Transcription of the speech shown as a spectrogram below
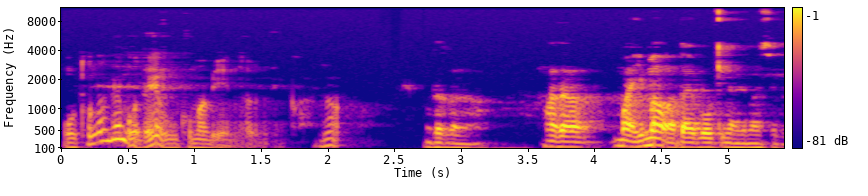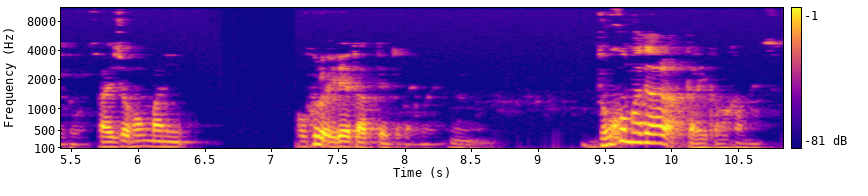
大人でもね、うんこまみれになるねんからな。だから、まだ、まあ今はだいぶ大きくなりましたけど、最初ほんまに、お風呂入れたってとか言われてうん。どこまで洗ったらいいかわかんないです。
